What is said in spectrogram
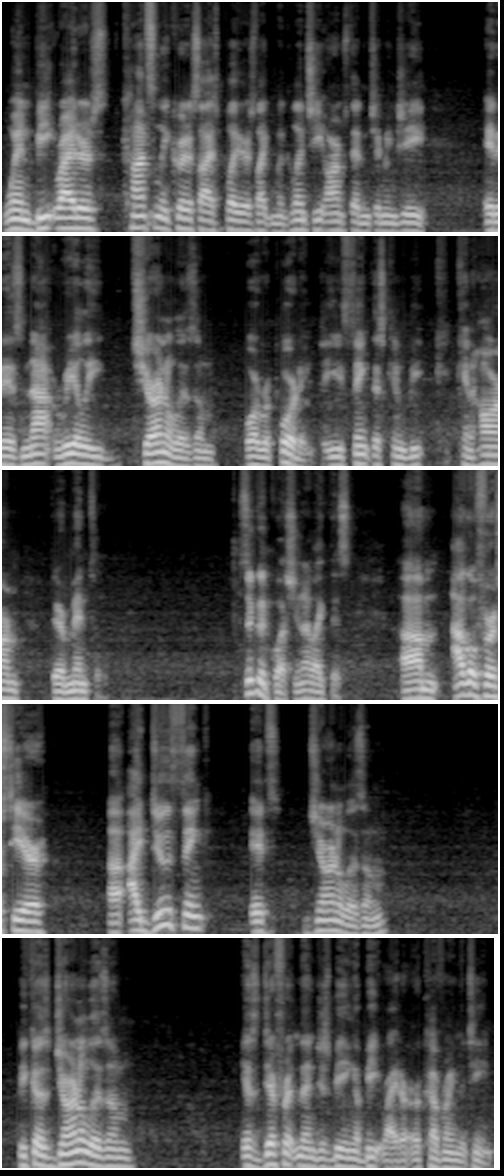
when beat writers constantly criticize players like McGlinchey, Armstead, and Jimmy G, it is not really journalism or reporting? Do you think this can be can harm their mental? It's a good question. I like this. Um, I'll go first here. Uh, I do think it's journalism because journalism is different than just being a beat writer or covering the team.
